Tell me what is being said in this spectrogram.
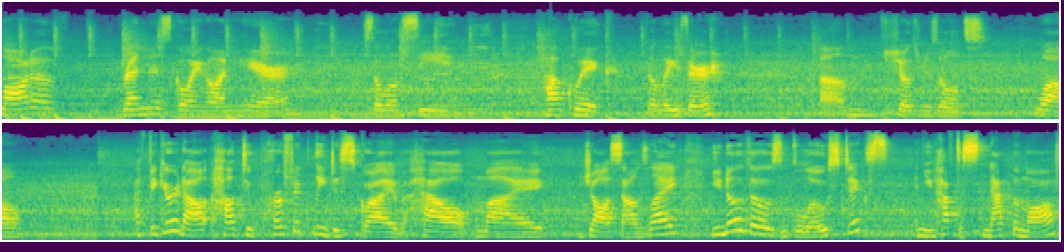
Lot of redness going on here. So we'll see how quick the laser um, shows results. Wow. I figured out how to perfectly describe how my jaw sounds like. You know those glow sticks and you have to snap them off?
